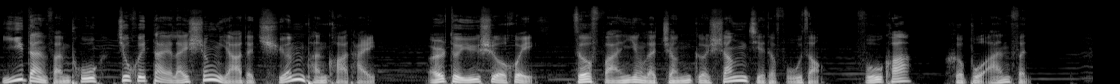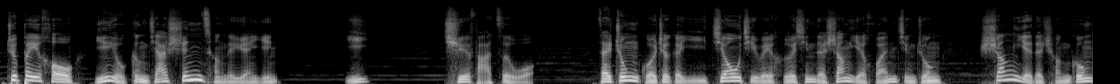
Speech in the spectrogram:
一旦反扑，就会带来生涯的全盘垮台；而对于社会，则反映了整个商界的浮躁、浮夸和不安分。这背后也有更加深层的原因：一，缺乏自我。在中国这个以交际为核心的商业环境中，商业的成功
